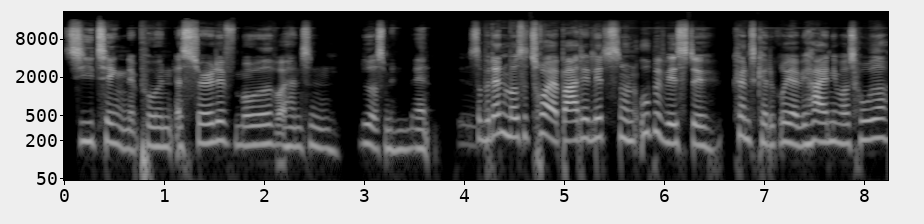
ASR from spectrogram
sige tingene på en assertive måde, hvor han sådan lyder som en mand. Mm. Så på den måde, så tror jeg bare, det er lidt sådan nogle ubevidste kønskategorier, vi har inde i vores hoveder.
